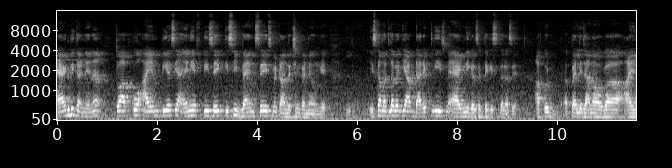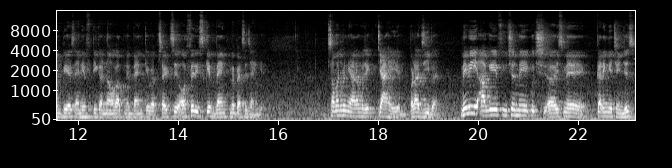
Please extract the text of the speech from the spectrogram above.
ऐड भी करने हैं ना तो आपको आईएमपीएस या एन से किसी बैंक से इसमें ट्रांजेक्शन करने होंगे। इसका मतलब है कि आप डायरेक्टली इसमें ऐड नहीं कर सकते किसी तरह से। आपको पहले जाना होगा I M P S N F T करना होगा अपने बैंक के वेबसाइट से और फिर इसके बैंक में पैसे जाएँगे। समझ में नहीं आ रहा मुझे क्या है ये, बड़ा अजीब है। मे बी आगे फ्यूचर में कुछ इसमें करेंगे चेंजेस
